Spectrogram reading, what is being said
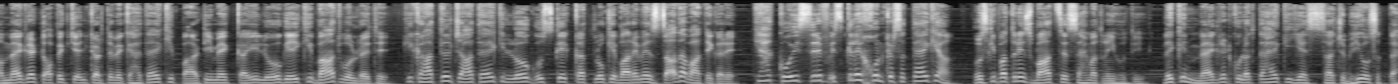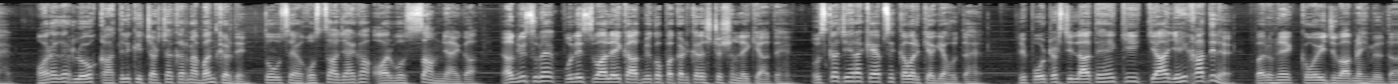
और मैग्रेट टॉपिक चेंज करते हुए कहता है कि पार्टी में कई लोग एक ही बात बोल रहे थे, कि कातिल चाहता है कि लोग उसके कत्लों के बारे में ज़्यादा बातें करे। क्या कोई सिर्फ़ इसके लिए खून कर सकता है क्या? उसकी पत्नी इस बात से सहमत नहीं होती, लेकिन मैग्रेट को लगता है कि यह सच भी हो सकता है। और अगर लोग कातिल की चर्चा करना बंद कर दें तो उसे गुस्सा आ जाएगा और वो सामने आएगा। अगली सुबह पुलिस वाले एक आदमी को पकड़कर स्टेशन लेके आते हैं। उसका चेहरा कैप से कवर किया गया होता है। रिपोर्टर्स चिल्लाते हैं कि क्या यही कातिल है? पर उन्हें कोई जवाब नहीं मिलता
